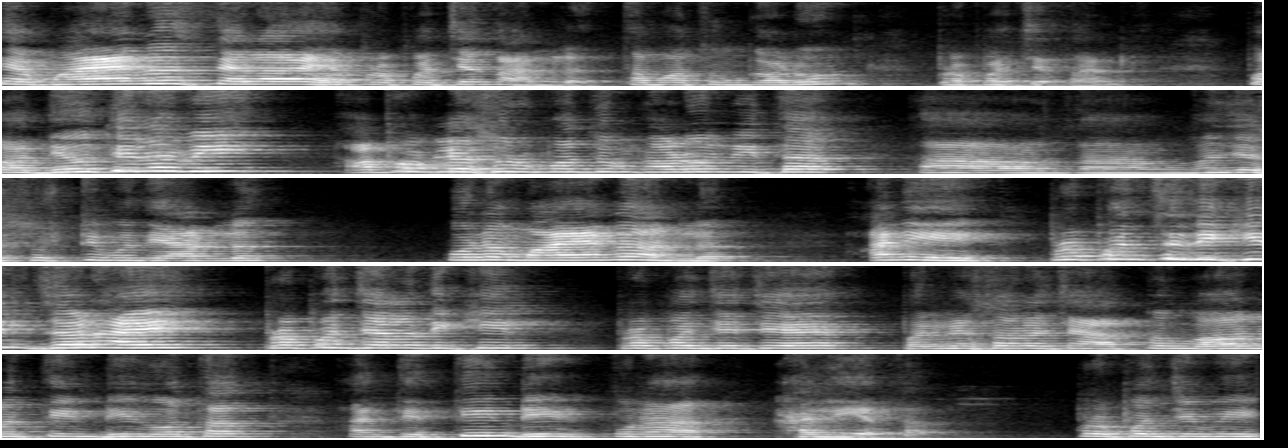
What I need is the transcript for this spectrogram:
त्या मायानंच त्याला ह्या प्रपंचात आणलं. तमातून काढून प्रपंचात आणलं. देवतेला बी आपापल्या स्वरूपातून काढून इथं म्हणजे सृष्टीमध्ये आणलं. कोण मायानं आणलं. आणि प्रपंच देखील जड आहे. प्रपंचाला देखील प्रपंचाचे परमेश्वराच्या आत्मभावानं तीन ढीग होतात आणि ते तीन ढीग पुन्हा खाली येतात. प्रपंच बी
